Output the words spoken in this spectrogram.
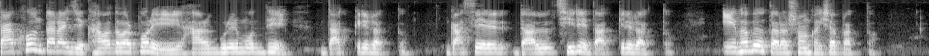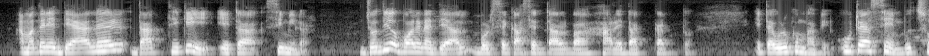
তখন তারা যে খাওয়া দাওয়ার পরে এই হাড়গুলোর মধ্যে দাগ কেটে রাখতো, গাছের ডাল ছিঁড়ে দাগ কেটে রাখতো, এভাবেও তারা সংখ্যা হিসাব রাখতো। আমাদের এই দেয়ালের দাগ থেকেই এটা সিমিলার যদিও বলে না দেয়াল, বলছে গাছের ডাল বা হাড়ে দাগ কাটতো। এটা ওরকম ভাবে। ওটা সেম বুঝছ?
